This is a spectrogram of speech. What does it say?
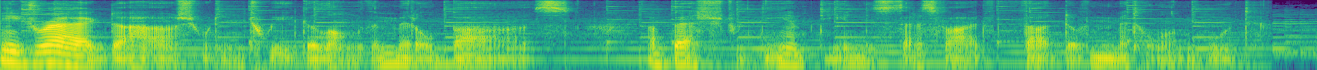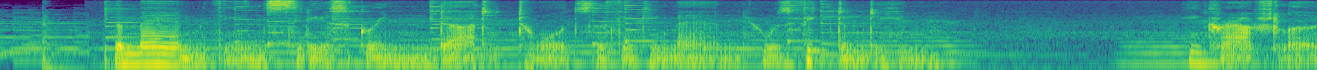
He dragged a harsh wooden twig along the metal bars, abashed with the empty and dissatisfied thud of metal on wood. The man with the insidious grin darted towards the thinking man who was victim to him. He crouched low.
